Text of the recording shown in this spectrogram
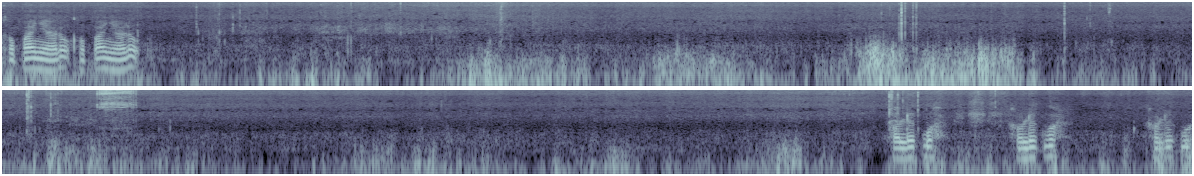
เขาป้าหยาลูกเขาป้าหยาลูก เขาลึกบ่เขาลึกบ่เขาลึกบ่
